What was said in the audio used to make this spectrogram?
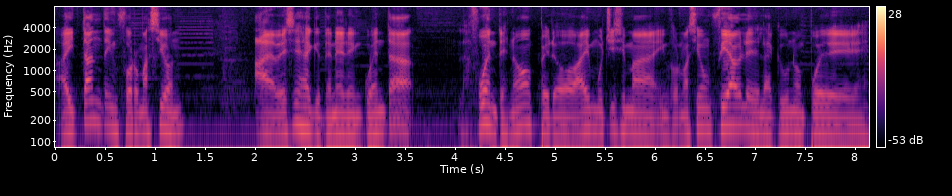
hay tanta información, a veces hay que tener en cuenta las fuentes, ¿no? Pero hay muchísima información fiable de la que uno puede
